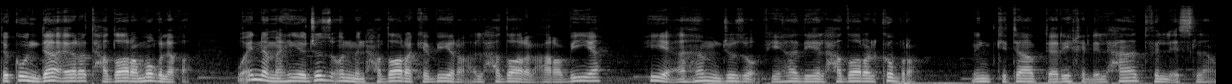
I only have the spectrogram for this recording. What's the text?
تكون دائرة حضارة مغلقة وإنما هي جزء من حضارة كبيرة. الحضارة العربية هي أهم جزء في هذه الحضارة الكبرى من كتاب تاريخ الإلحاد في الإسلام.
